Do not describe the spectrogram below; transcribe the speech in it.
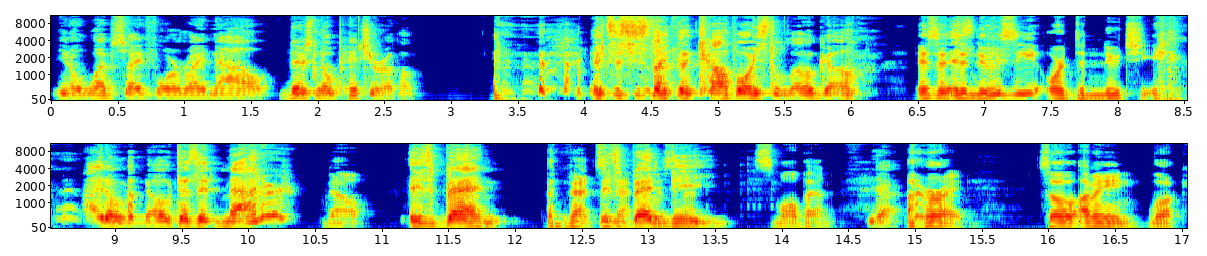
you know website for him right now. There's no picture of him. it's just like the Cowboys logo. Is it Danucci or Danucci? I don't know. Does it matter? no, It's Ben. that's It's that's Ben D. Ben. Small Ben. Yeah. All right. So, I mean, look,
